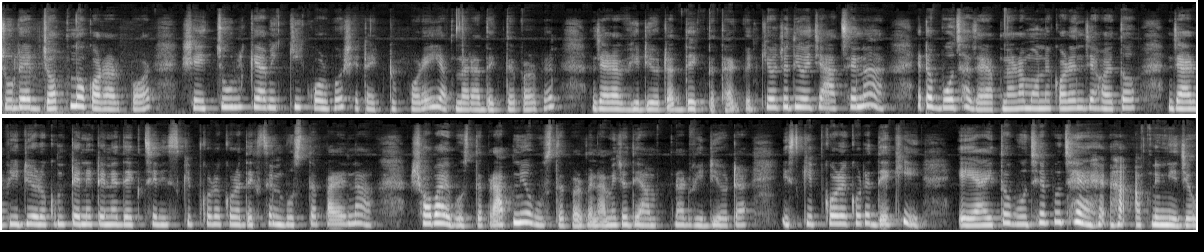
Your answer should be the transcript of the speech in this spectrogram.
চুলের যত্ন করার পর সেই চুলকে আমি কি করব সেটা একটু পরেই আপনারা দেখতে পারবেন, যারা ভিডিওটা দেখতে থাকবেন। কেউ যদি ওই যে আছে না, এটা বোঝা যায়, আপনারা মনে করেন যে হয়তো যার ভিডিও এরকম টেনে টেনে দেখছেন, স্কিপ করে করে দেখছেন, বুঝতে পারে না, সবাই বুঝতে পারে, আপনিও বুঝতে পারবেন। আমি যদি আপনার ভিডিওটা স্কিপ করে করে দেখি এআই তো বুঝে বুঝে আপনি নিজেও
